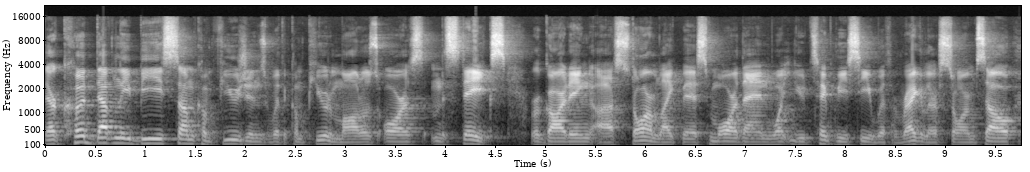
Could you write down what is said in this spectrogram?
there could definitely be some confusions with the computer models or mistakes regarding a storm like this more than what you typically see with a regular storm. So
